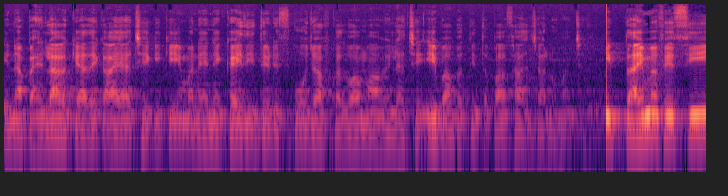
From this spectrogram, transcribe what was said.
એના પહેલાં ક્યારેક આવ્યા છે કે કેમ અને એને કઈ રીતે ડિસ્પોઝ ઓફ કરવામાં આવેલા છે એ બાબતની તપાસ હાલ ચાલુમાં છે. પ્રાઇમા ફેસી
